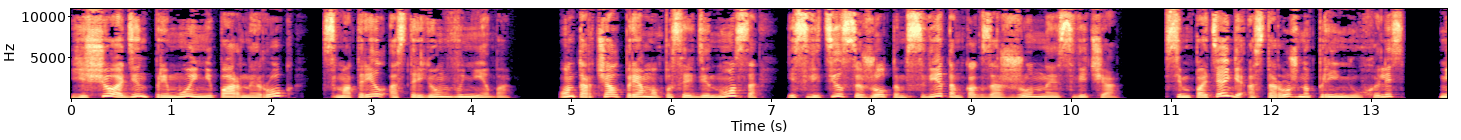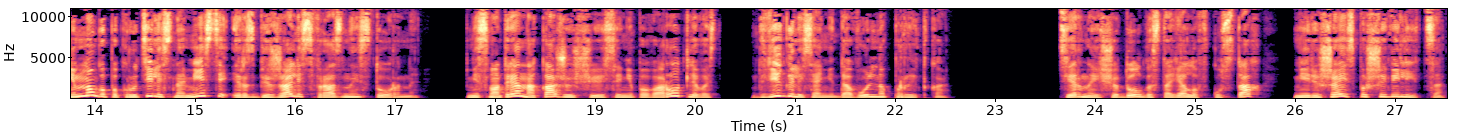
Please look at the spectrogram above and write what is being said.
Еще один прямой непарный рог смотрел острием в небо. Он торчал прямо посреди носа и светился желтым светом, как зажженная свеча. Симпатяги осторожно принюхались, немного покрутились на месте и разбежались в разные стороны. Несмотря на кажущуюся неповоротливость, двигались они довольно прытко. Терна еще долго стояла в кустах, не решаясь пошевелиться,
